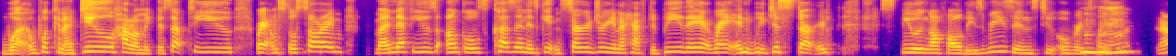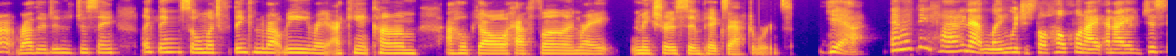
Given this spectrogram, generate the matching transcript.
what what can I do? How do I make this up to you? Right. I'm so sorry. My nephew's uncle's cousin is getting surgery and I have to be there. Right. And we just started spewing off all these reasons to over explain mm-hmm. not rather than just saying, like, thanks so much for thinking about me. Right. I can't come. I hope y'all have fun. Right make sure to send pics afterwards. Yeah. And I think having that language is so helpful. And I and I just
